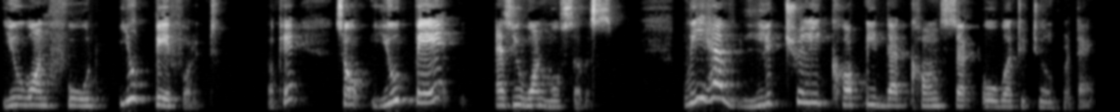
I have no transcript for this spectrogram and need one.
you want food, you pay for it. Okay. So you pay as you want more service. We have literally copied that concept over to Tune Protect.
